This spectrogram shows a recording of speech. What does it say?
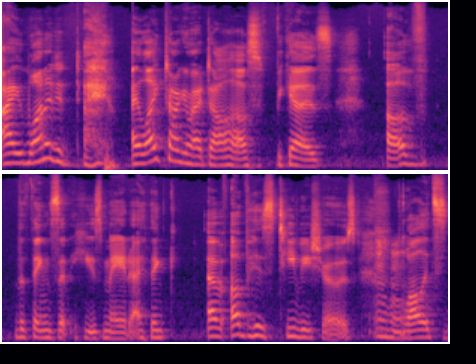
I wanted to I, I like talking about Dollhouse because of the things that he's made. I think of, of his TV shows. Mm-hmm. While it's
